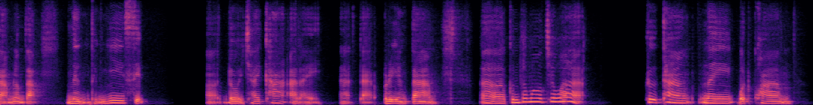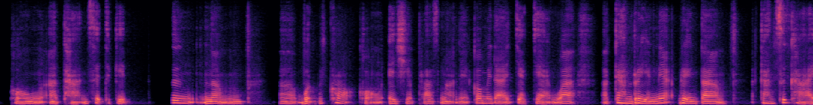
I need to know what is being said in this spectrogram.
ตามลำดับ 1 ถึง 20 โดยใช้ค่าอะไรนะแต่เรียงตาม คุณพ่อเมาเชื่อว่า คือทางในบทความของฐานเศรษฐกิจ ซึ่งนำบทวิเคราะห์ของ Asia Plus มาเนี่ยก็ไม่ได้แจกแจงว่าการเรียงเนี่ยเรียงตามการซื้อขาย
